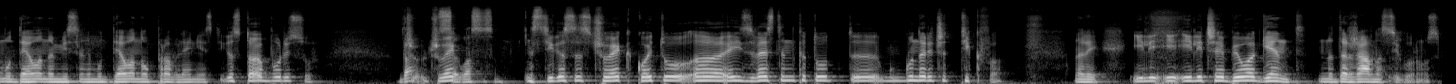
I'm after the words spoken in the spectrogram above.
модела на мислене, модела на управление. Стига с този Борисов. Да, човек- съгласен съм. Стига с човек, който а, е известен като а, го наричат тиква. Нали? Или, и, или че е бил агент на държавна сигурност.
